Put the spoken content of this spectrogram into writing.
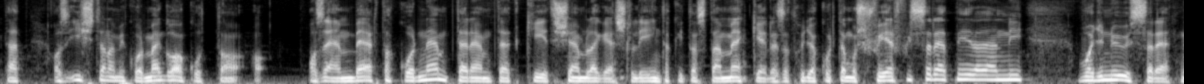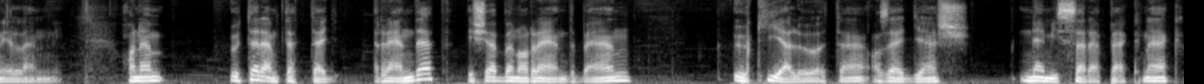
Tehát az Isten, amikor megalkotta az embert, akkor nem teremtett két semleges lényt, akit aztán megkérdezett, hogy akkor te most férfi szeretnél lenni, vagy nő szeretnél lenni. Hanem ő teremtette egy rendet, és ebben a rendben ő kijelölte az egyes nemi szerepeknek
